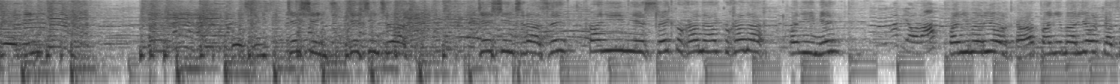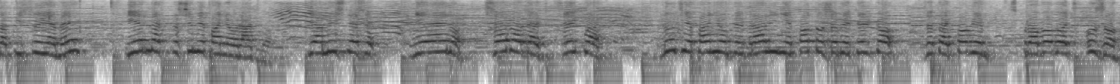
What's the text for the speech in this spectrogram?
Dziewięć, dziesięć, dziesięć, dziesięć razy. Dziesięć razy. Pani imię jeszcze, kochana, kochana, pani imię? Mariola. Pani Mariolka, pani Mariolka zapisujemy i jednak prosimy panią radną. Ja myślę, że nie no, trzeba dać przykład. Ludzie panią wybrali nie po to, żeby tylko, że tak powiem, sprawować urząd.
